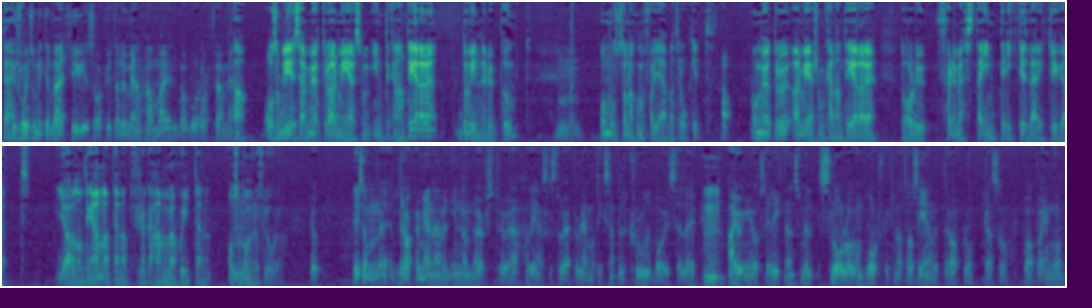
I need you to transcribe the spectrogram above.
det är Du får ju. som inte verktyg i saker utan du med en hammare du bara går rakt fram med. Ja. Och så blir det så här, möter du arméer som inte kan hantera det, då vinner du punkt. Mm. Och motståndarna kommer få jävla tråkigt. Ja. Och möter du arméer som kan hantera det, då har du för det mesta inte riktigt verktyg att göra någonting annat än att försöka hamra skiten och så Mm. kommer du att förlora. Det är som eh, drakarmén även innan Nerfs tror jag hade ganska stora problem med till exempel Cruel Boys eller Mm. Iron Jaws eller liknande som slår lagom hårt för att kunna ta sig igenom ett drakblock alltså bara på en gång.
